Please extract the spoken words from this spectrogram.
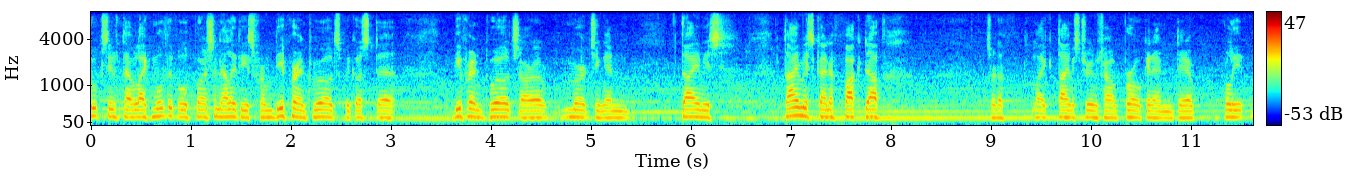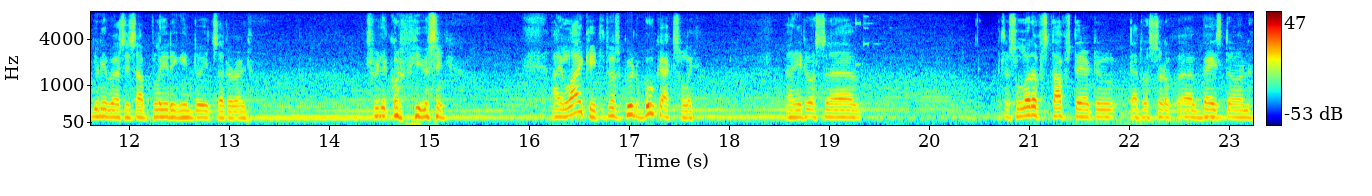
book seems to have like multiple personalities from different worlds because the different worlds are merging and time is time is kind of fucked up. Sort of like time streams are broken and their universes are bleeding into each other, and it's really confusing. I like it. It was a good book actually, and it was. Uh, there's a lot of stuff there too that was sort of uh, based on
